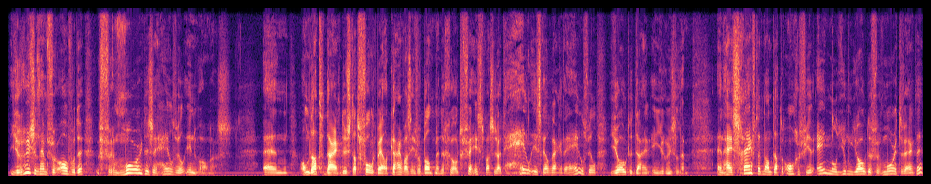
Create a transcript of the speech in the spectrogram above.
Jeruzalem veroverden, vermoorden ze heel veel inwoners. En omdat daar dus dat volk bij elkaar was in verband met een groot feest, was dus uit heel Israël waren er heel veel Joden daar in Jeruzalem. En hij schrijft er dan dat er ongeveer 1 miljoen Joden vermoord werden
